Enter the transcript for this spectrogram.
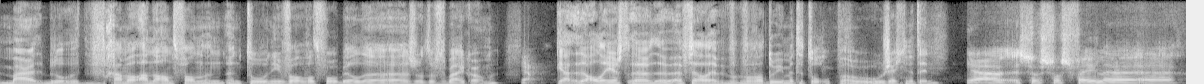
maar bedoel, we gaan wel aan de hand van een, een tool in ieder geval wat voorbeelden uh, zullen er voorbij komen. Ja, ja allereerst uh, vertel, wat doe je met de tool? Hoe zet je het in? Ja, zoals, zoals vele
